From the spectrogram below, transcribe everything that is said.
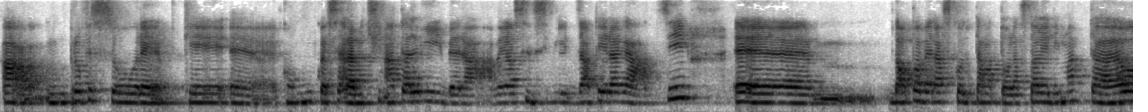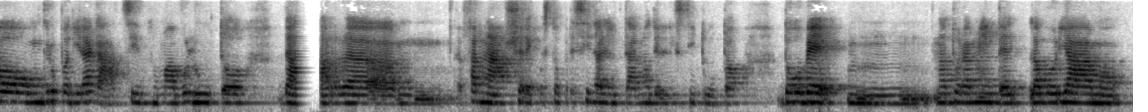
a un professore che eh, comunque si era avvicinato a Libera, aveva sensibilizzato i ragazzi, eh, dopo aver ascoltato la storia di Matteo, un gruppo di ragazzi insomma, ha voluto dar, far nascere questo presidio all'interno dell'istituto, dove mh, naturalmente lavoriamo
